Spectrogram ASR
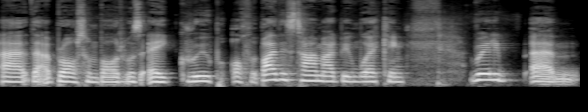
uh, that I brought on board was a group offer. By this time, I'd been working really um,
